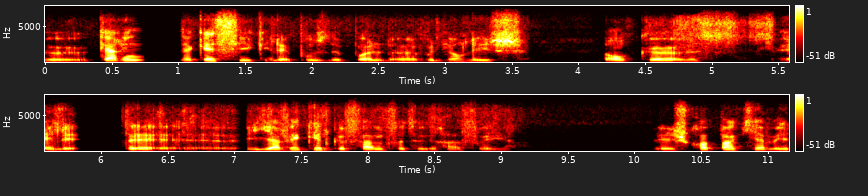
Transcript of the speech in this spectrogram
euh, Karine Zekessi, qui est l'épouse de Paul euh. Donc, était, il y avait quelques femmes photographes, oui. Et je ne crois pas qu'il y avait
